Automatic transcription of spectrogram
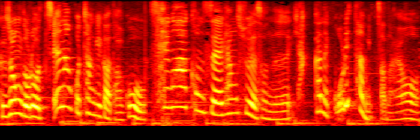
그 정도로 진한 꽃향기가 나고 생화 컨셉 향수에서는 약간의 꼬릿함 있잖아요.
